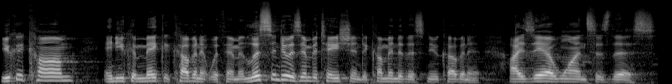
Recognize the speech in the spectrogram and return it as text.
You could come and you can make a covenant with him. And listen to his invitation to come into this new covenant. Isaiah 1 says this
